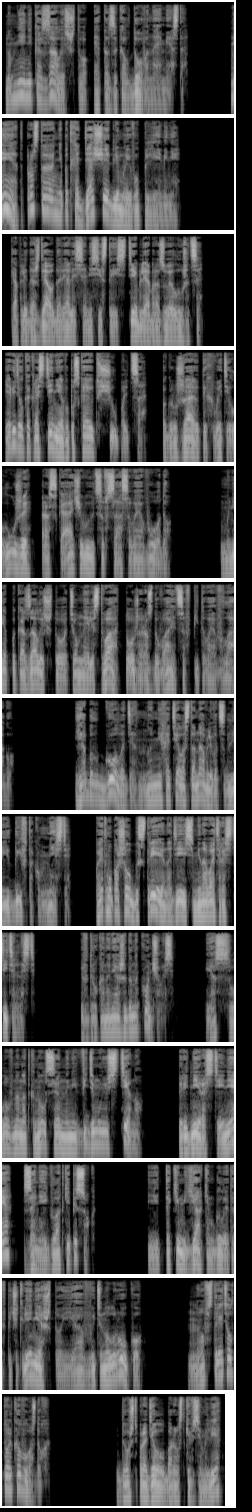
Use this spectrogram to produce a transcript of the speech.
Но мне не казалось, что это заколдованное место. Нет, просто неподходящее для моего племени. Капли дождя ударялись о мясистые стебли, образуя лужицы. Я видел, как растения выпускают щупальца, погружают их в эти лужи, раскачиваются, всасывая воду. Мне показалось, что темная листва тоже раздувается, впитывая влагу. Я был голоден, но не хотел останавливаться для еды в таком месте, поэтому пошел быстрее, надеясь миновать растительность. И вдруг она неожиданно кончилась. Я словно наткнулся на невидимую стену. Перед ней растение, за ней гладкий песок. И таким ярким было это впечатление, что я вытянул руку, но встретил только воздух. Дождь проделал бороздки в земле,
